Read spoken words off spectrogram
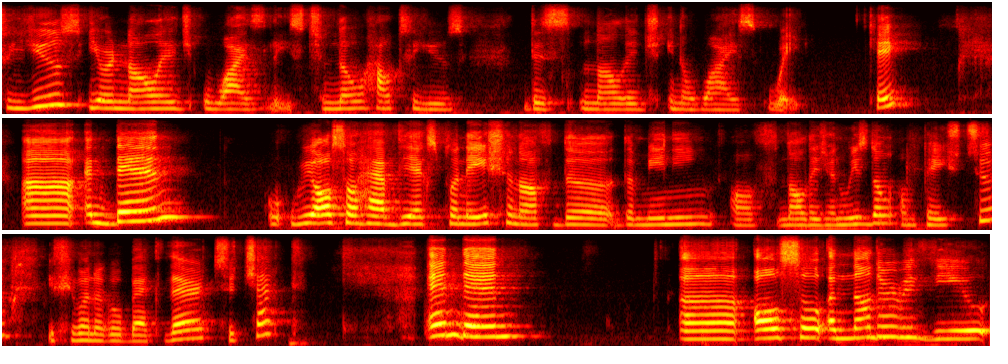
to use your knowledge wisely, is to know how to use this knowledge in a wise way. Okay. Uh, and then we also have the explanation of the, the meaning of knowledge and wisdom on page two, if you want to go back there to check. And then uh, also another review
